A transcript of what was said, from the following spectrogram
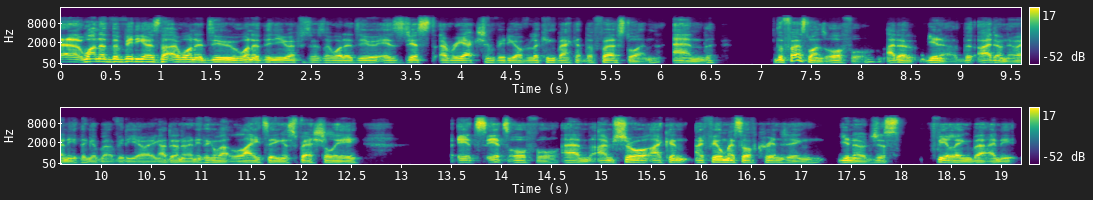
uh, one of the videos that I want to do, one of the new episodes I want to do is just a reaction video of looking back at the first one. And the first one's awful. I don't, you know, I don't know anything about videoing. I don't know anything about lighting, especially. It's it's awful, and I'm sure I can. I feel myself cringing, you know, just feeling that I need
